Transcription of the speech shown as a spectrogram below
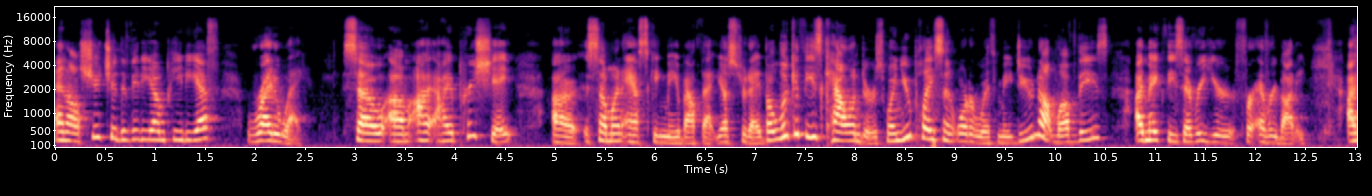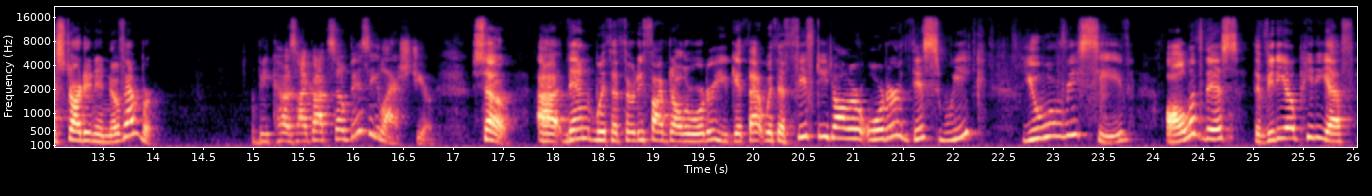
and i'll shoot you the video and pdf right away so um, I, I appreciate uh, someone asking me about that yesterday. But look at these calendars. When you place an order with me, do you not love these? I make these every year for everybody. I started in November because I got so busy last year. So uh, then with a $35 order, you get that. With a $50 order this week, you will receive all of this, the video PDF,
